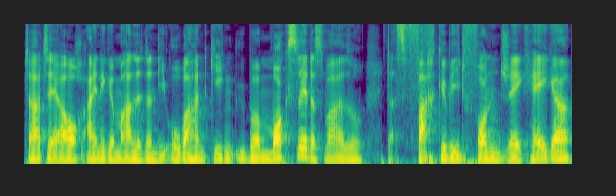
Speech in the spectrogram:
da hatte er auch einige Male dann die Oberhand gegenüber Moxley. Das war also das Fachgebiet von Jake Hager.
